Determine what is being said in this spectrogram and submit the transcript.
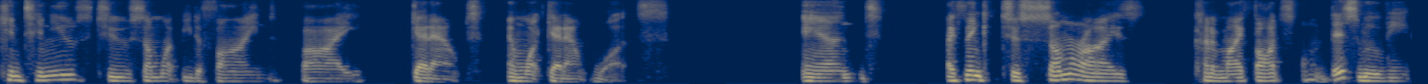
continues to somewhat be defined by Get Out and what Get Out was. And I think to summarize kind of my thoughts on this movie,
